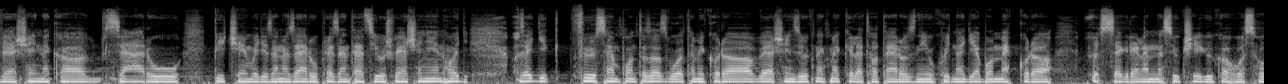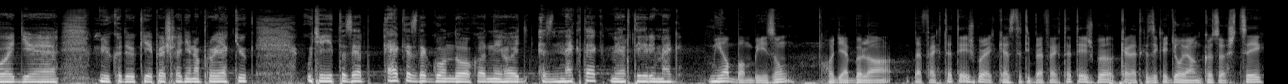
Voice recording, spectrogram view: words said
versenynek a záró pitchén, vagy ezen a záró prezentációs versenyén, hogy az egyik fő szempont az az volt, amikor a versenyzőknek meg kellett határozniuk, hogy nagyjából mekkora összegre lenne szükségük ahhoz, hogy működőképes képes legyen a projektjük. Úgyhogy itt azért elkezdek gondolkodni, hogy ez nektek miért éri meg? Mi abban bízunk, hogy ebből a befektetésből, egy kezdeti befektetésből keletkezik egy olyan közös cég,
